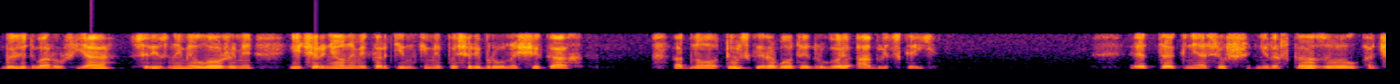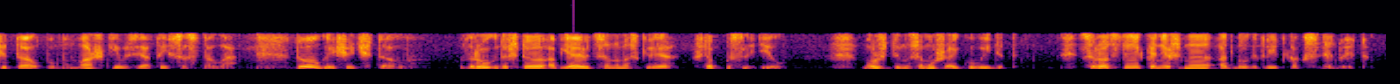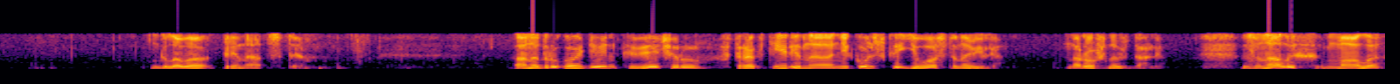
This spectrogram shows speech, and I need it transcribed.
были два ружья с резными ложами и чернеными картинками по серебру на щеках. Одно тульской работы, другое аглицкой. Это князь уж не рассказывал, а читал по бумажке, взятой со стола. Долго еще читал. Вдруг да что объявится на Москве, чтоб последил. Может, и на саму шайку выйдет. С родственник, конечно, отблагодарит как следует. Глава тринадцатая. А на другой день к вечеру в трактире на Никольской его остановили. Нарочно ждали. Знал их мало,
